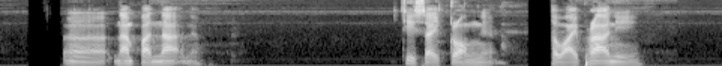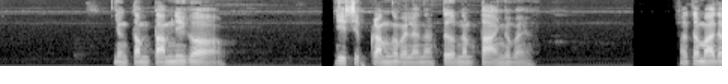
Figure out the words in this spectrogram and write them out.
ำน้ำปานะนะที่ใส่กล่องเนี่ย ถวายพระนี่ อย่างตำๆนี่ก็ยี่สิบกรัมเข้าไปแล้วนะ เติมน้ำตาลเข้าไปอาตมาต่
